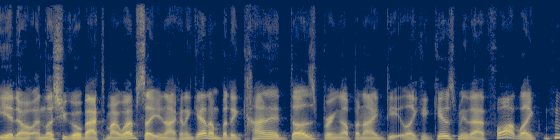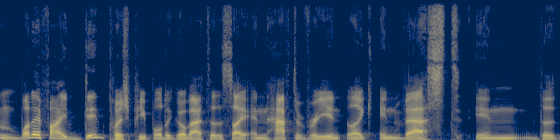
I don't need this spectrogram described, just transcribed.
you know, unless you go back to my website, you're not going to get them. But it kind of does bring up an idea, like, it gives me that thought, like, hmm, what if I did push people to go back to the site and have to re like invest in the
